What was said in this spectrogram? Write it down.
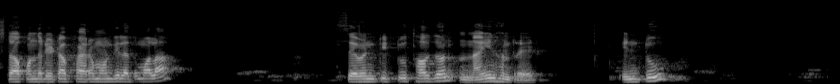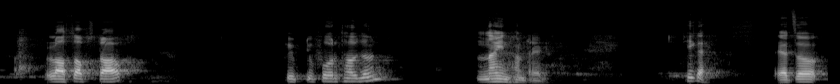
stock on the date of fire amount दिला तुम्हाला seventy two thousand nine hundred into loss of stock fifty four thousand nine hundred ठीक आहे याचं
